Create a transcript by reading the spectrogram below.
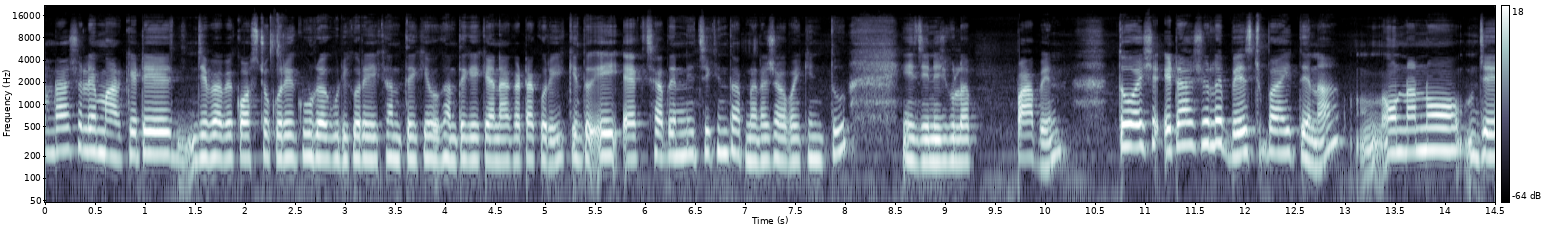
আমরা আসলে মার্কেটে যেভাবে কষ্ট করে ঘোরাঘুরি করে এখান থেকে ওখান থেকে কেনাকাটা করি, কিন্তু এই এক ছাদের নিচে কিন্তু আপনারা সবাই কিন্তু এই জিনিসগুলো পাবেন। তো এটা আসলে বেস্ট বাইতে না। অন্যান্য যে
